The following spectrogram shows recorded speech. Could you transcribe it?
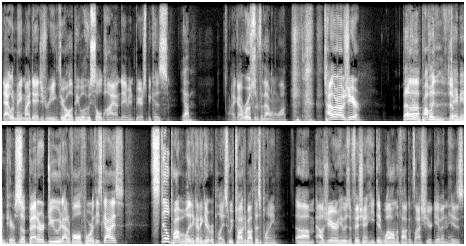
that would make my day just reading through all the people who sold high on Dameon Pierce because Yeah. I got roasted for that one a lot. Tyler Allgeier, Better Uh, probably than the- Dameon Pierce. the better dude out of all four of these guys, still probably going to get replaced. We've talked about this plenty. Um, Allgeier, he was efficient. He did well in the Falcons last year, given his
